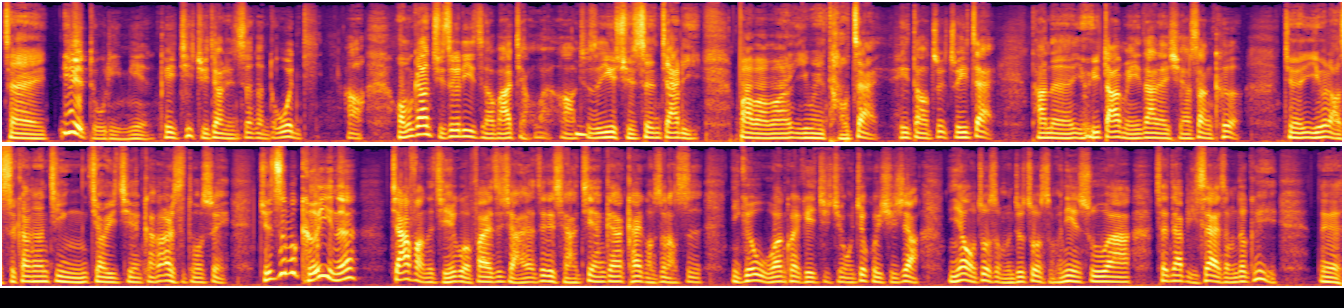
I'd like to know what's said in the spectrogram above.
在阅读里面可以解决掉人生很多问题。啊，我们刚刚举这个例子，要把它讲完啊，就是一个学生家里爸爸妈妈因为讨债黑道追追债，他呢有一搭没一搭来学校上课，就一位老师刚刚进教育界，刚刚二十多岁，觉得这不可以呢。家访的结果发现，这小孩这个小孩竟然跟他开口说：“老师，你给我五万块可以解决，我就回学校，你要我做什么就做什么，念书啊，参加比赛什么都可以。”那个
